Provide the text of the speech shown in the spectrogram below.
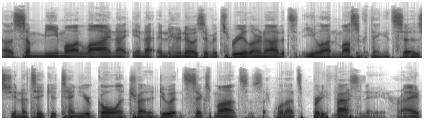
a some meme online, and, and who knows if it's real or not. It's an Elon Musk thing. It says, you know, take your ten year goal and try to do it in six months. It's like, well, that's pretty fascinating, right?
